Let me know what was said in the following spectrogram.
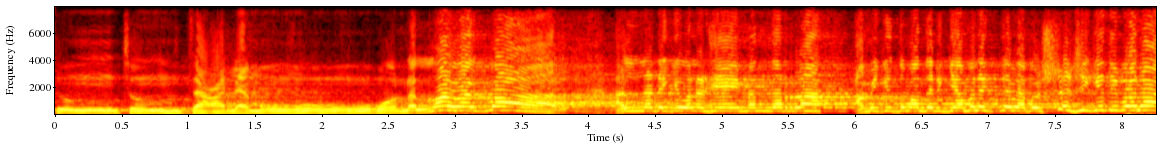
কুনতুম তা'লামুন আল্লাহু আকবার আল্লাহ ডেকে বলেন, হে ইমানদাররা, আমি কি তোমাদেরকে এমন একটা ব্যবসা শিখে দিব না?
